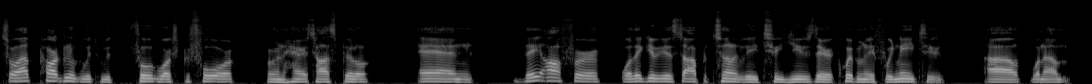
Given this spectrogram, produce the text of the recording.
so I've partnered with with FoodWorks before, or in Harris Hospital, and they offer or they give us the opportunity to use their equipment if we need to. Uh, when I'm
